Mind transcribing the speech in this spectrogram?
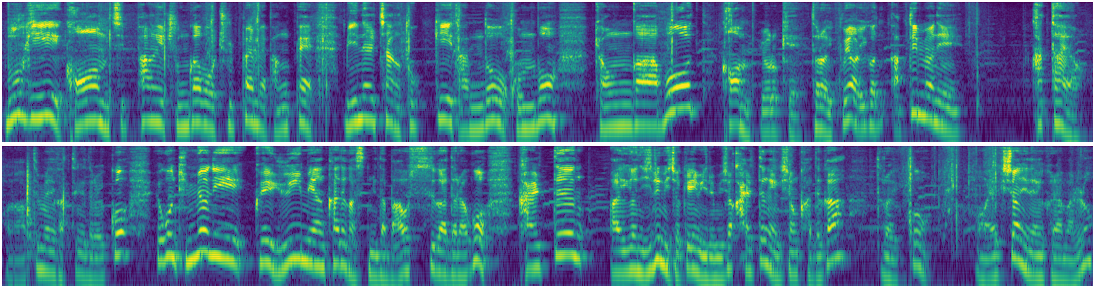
무기, 검, 지팡이, 중갑옷, 줄팔매, 방패, 미늘창, 도끼, 단도, 곤봉, 경갑옷, 검 요렇게 들어 있고요. 이건 앞뒷면이 같아요. 어, 앞뒷면이 같은 게 들어있고, 요건 뒷면이 꽤 유의미한 카드 같습니다. 마우스 가드라고 갈등, 아, 이건 이름이죠. 게임 이름이죠. 갈등 액션 카드가 들어있고, 어, 액션이네요. 그야말로.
